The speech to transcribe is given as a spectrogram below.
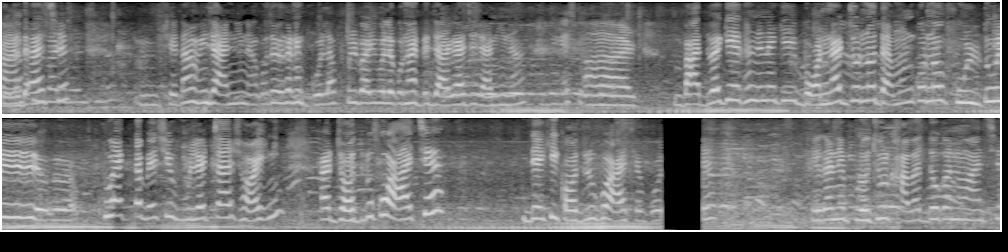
গাঁদা আছে। সেটা আমি জানি না। কোথাও এখানে গোলাপ ফুল বাড়ি বলে কোনো একটা জায়গা আছে জানি না। আর বাদবাকি এখানে নাকি বন্যার জন্য তেমন কোনো ফুল টুল খুব একটা বেশি ফুলের চাষ হয়নি। আর যতটুকু আছে, দেখি কতটুকু আছে। এখানে প্রচুর খাবার দোকানও আছে।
